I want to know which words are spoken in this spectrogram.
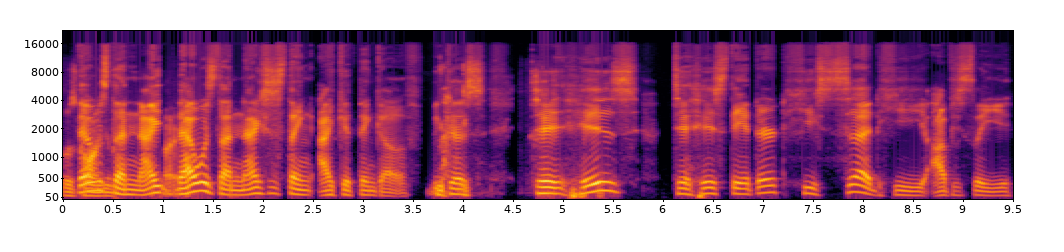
Was that was the nice fire. that was the nicest thing I could think of because to his to his standard, he said he obviously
